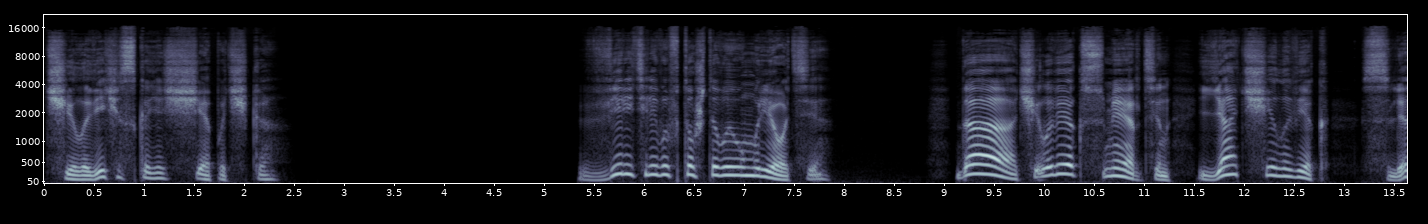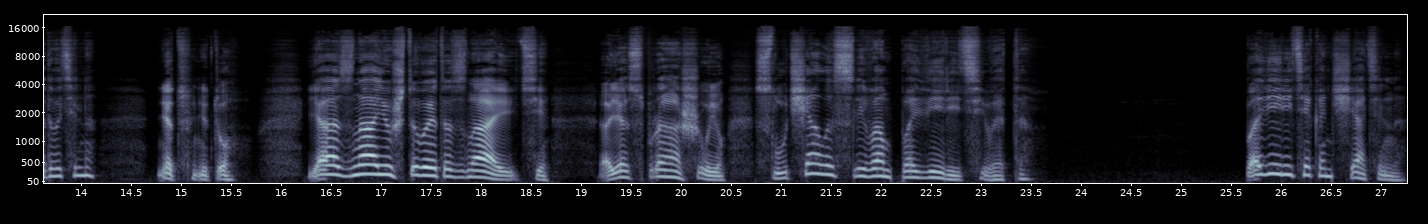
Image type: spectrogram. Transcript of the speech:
Человеческая щепочка. Верите ли вы в то, что вы умрете? Да, человек смертен. Я человек. Следовательно, нет, не то. Я знаю, что вы это знаете. — а я спрашиваю, случалось ли вам поверить в это? Поверить окончательно,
